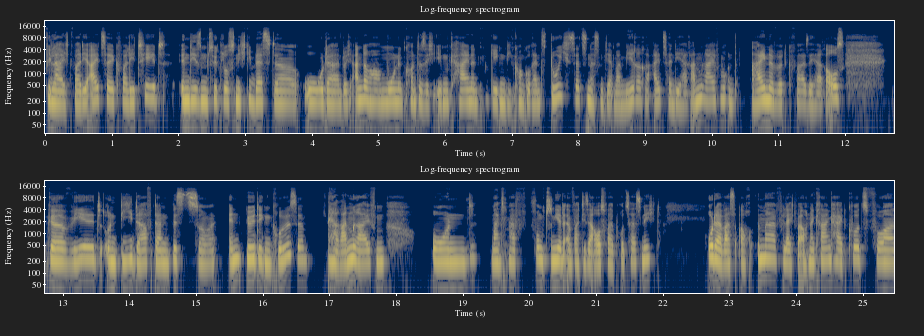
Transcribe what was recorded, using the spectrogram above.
Vielleicht war die Eizellqualität in diesem Zyklus nicht die beste oder durch andere Hormone konnte sich eben keine gegen die Konkurrenz durchsetzen. Das sind ja immer mehrere Eizellen, die herangreifen und eine wird quasi herausgewählt und die darf dann bis zur endgültigen Größe heranreifen und manchmal funktioniert einfach dieser Auswahlprozess nicht. Oder was auch immer, vielleicht war auch eine Krankheit kurz vor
